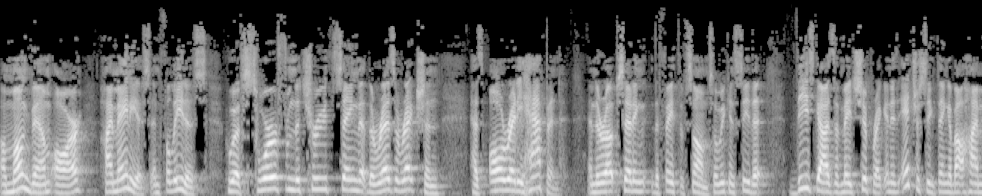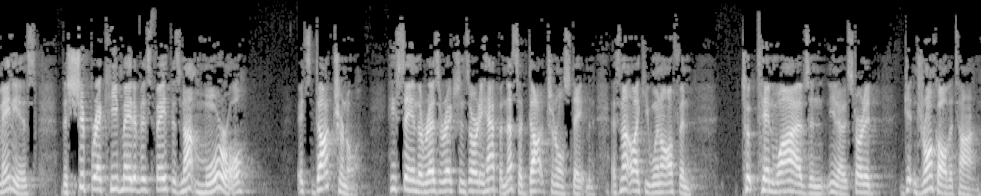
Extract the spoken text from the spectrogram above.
Among them are Hymenaeus and Philetus, who have swerved from the truth, saying that the resurrection has already happened. And they're upsetting the faith of some. So we can see that these guys have made shipwreck. And the interesting thing about Hymenaeus, the shipwreck he made of his faith is not moral, it's doctrinal. He's saying the resurrection's already happened. That's a doctrinal statement. It's not like he went off and took 10 wives and, you know, started getting drunk all the time.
